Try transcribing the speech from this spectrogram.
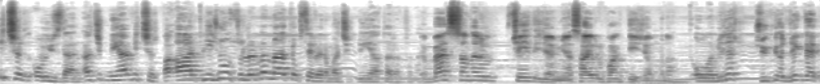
Witcher o yüzden. Açık dünya Witcher. Bak RPG unsurlarından daha çok severim açık dünya tarafını. Ben sanırım şey diyeceğim ya Cyberpunk diyeceğim buna. Olabilir. Çünkü özellikle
